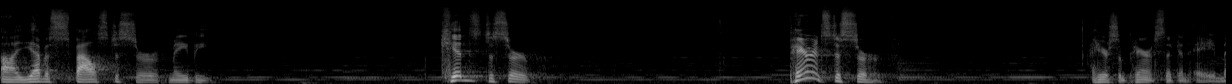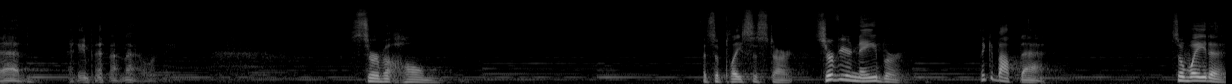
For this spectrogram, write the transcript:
Uh, you have a spouse to serve, maybe. Kids to serve. Parents to serve. I hear some parents thinking, Amen. Amen on that one. Serve at home. That's a place to start. Serve your neighbor. Think about that. It's a way to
